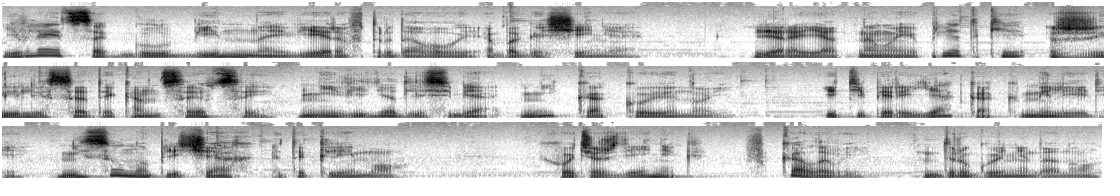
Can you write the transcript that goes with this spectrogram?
является глубинная вера в трудовое обогащение. Вероятно, мои предки жили с этой концепцией, не видя для себя никакой иной. И теперь я, как Миледи, несу на плечах это клеймо. Хочешь денег? Вкалывай, другой не дано.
